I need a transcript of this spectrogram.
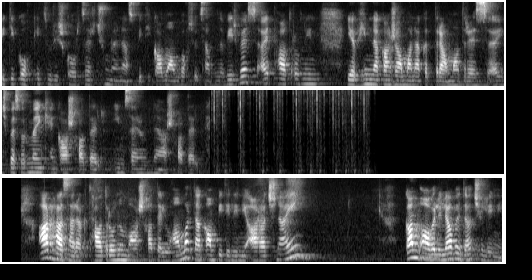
պիտի կողքից ուրիշ գործեր չունենաս, պիտի կամ ամբողջությամբ նվիրվես այդ թատրոնին եւ հիմնական ժամանակը տրամադրես, ինչպես որ մենք ենք աշխատել, իմ սերունդն է աշխատել։ Առհասարակ թատրոնում աշխատելու համար դա կամ պիտի լինի առաջնային կամ ավելի լավ է դա չլինի։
